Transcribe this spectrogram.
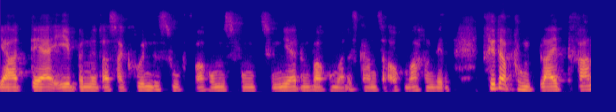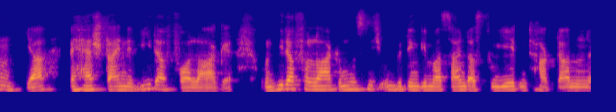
ja der Ebene, dass er Gründe sucht, warum es funktioniert und warum er das Ganze auch machen will. Dritter Punkt, bleib dran, ja, beherrsch deine Wiedervorlage. Und Wiedervorlage muss nicht unbedingt immer sein, dass du jeden Tag dann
